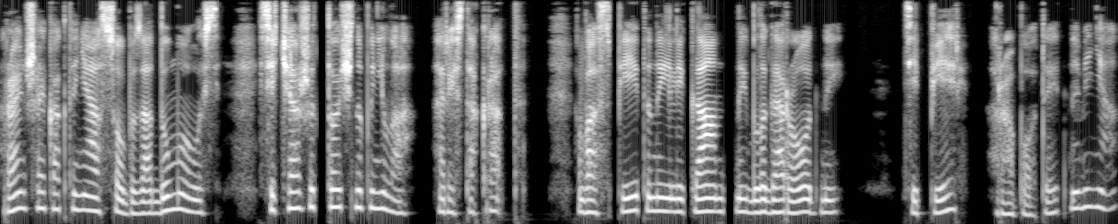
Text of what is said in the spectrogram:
Раньше я как-то не особо задумывалась, сейчас же точно поняла аристократ. Воспитанный, элегантный, благородный. Теперь работает на меня.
